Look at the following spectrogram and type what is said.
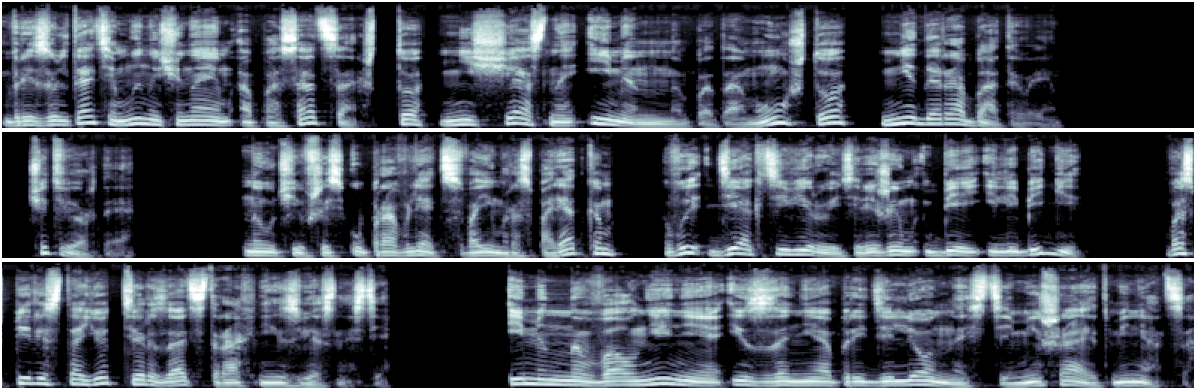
В результате мы начинаем опасаться, что несчастны именно потому, что не дорабатываем. Четвертое. Научившись управлять своим распорядком, вы деактивируете режим «бей или беги», вас перестает терзать страх неизвестности. Именно волнение из-за неопределенности мешает меняться.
